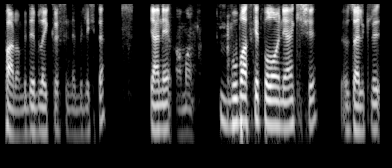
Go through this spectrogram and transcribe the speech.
Pardon bir de Blake Griffin'le birlikte. Yani Aman. bu basketbol oynayan kişi özellikle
